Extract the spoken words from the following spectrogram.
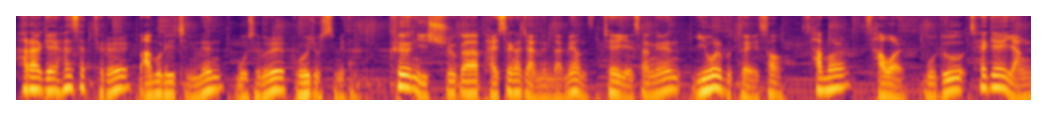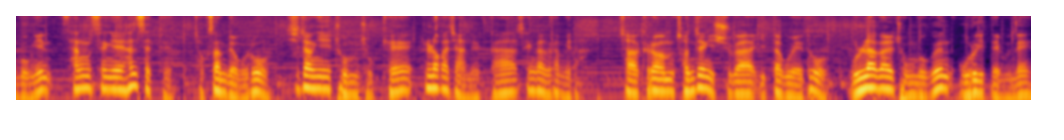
하락의 한 세트를 마무리 짓는 모습을 보여줬습니다. 큰 이슈가 발생하지 않는다면 제 예상은 2월부터 해서 3월, 4월 모두 세계 양봉인 상승의 한 세트 적산병으로 시장이 좀 좋게 흘러가지 않을까 생각을 합니다. 자, 그럼 전쟁 이슈가 있다고 해도 올라갈 종목은 오르기 때문에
